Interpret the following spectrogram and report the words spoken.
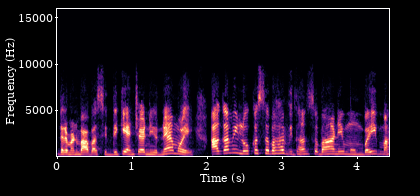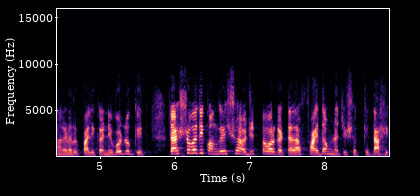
दरम्यान बाबा सिद्दीकी यांच्या निर्णयामुळे आगामी लोकसभा विधानसभा आणि मुंबई महानगरपालिका निवडणुकीत राष्ट्रवादी काँग्रेसच्या अजित पवार गटाला फायदा होण्याची शक्यता आहे.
